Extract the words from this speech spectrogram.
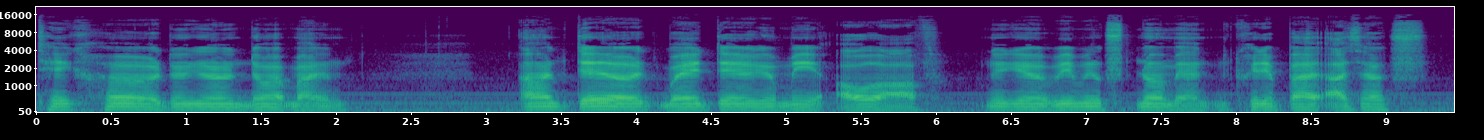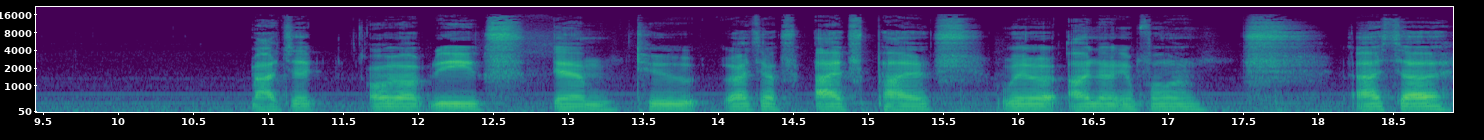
take her to the Northman. On there, where they meet Olaf nigga real snowman created by Elsa Magic. All of these them to Elsa Pie will uninformed Elsa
